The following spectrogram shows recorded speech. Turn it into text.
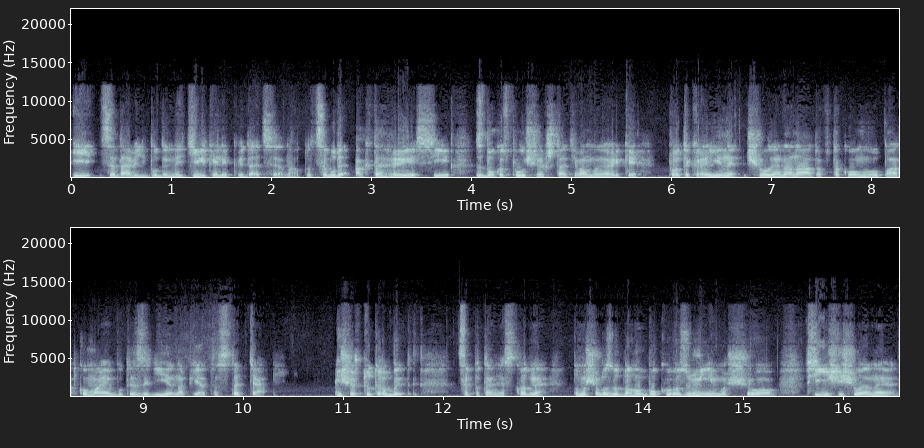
і це навіть буде не тільки ліквідація НАТО, це буде акт агресії з боку Сполучених Штатів Америки проти країни-члена НАТО. В такому випадку має бути задіяна п'ята стаття. І що ж тут робити? Це питання складне, тому що ми з одного боку розуміємо, що всі інші члени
